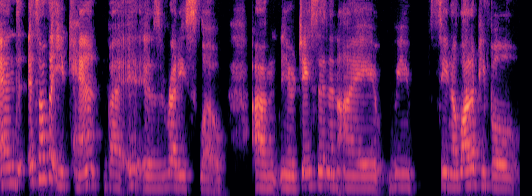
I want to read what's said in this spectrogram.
and it's not that you can't but it is ready slow um, you know jason and i we seen a lot of people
